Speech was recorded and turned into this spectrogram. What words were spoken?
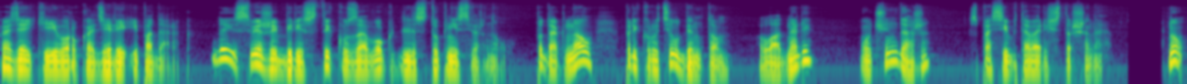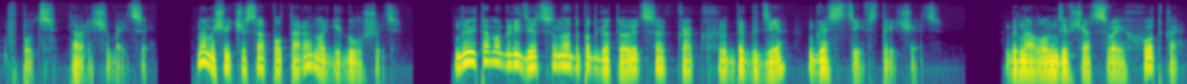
Хозяйке его рукоделие и подарок. Да и свежий бересты кузовок для ступни свернул. Подогнал, прикрутил бинтом. Ладно ли? Очень даже. Спасибо, товарищ старшина. Ну, в путь, товарищи бойцы. Нам еще часа полтора ноги глушить. Да и там оглядеться надо подготовиться, как да где гостей встречать. Гнал он девчат своих ходка.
